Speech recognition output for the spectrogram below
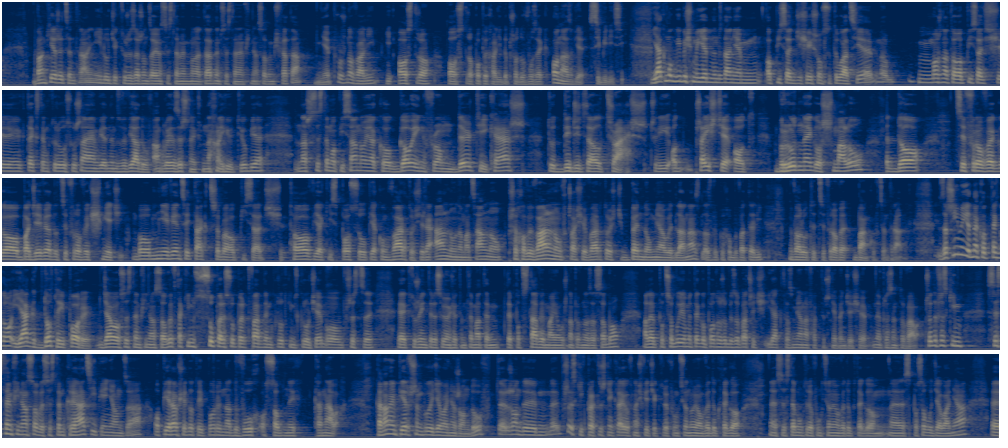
bankierzy centralni, ludzie, którzy zarządzają systemem monetarnym, systemem finansowym świata, nie próżnowali i ostro, ostro popychali do przodu wózek o nazwie CBDC. Jak moglibyśmy jednym zdaniem opisać dzisiejszą sytuację? No, można to opisać e, tekstem, który usłyszałem w jednym z wywiadów anglojęzycznych na YouTubie. Nasz system opisano jako going from dirty cash to digital trash, czyli od, przejście od brudnego szmalu do cyfrowego badziewia, do cyfrowych śmieci, bo mniej więcej tak trzeba opisać to, w jaki sposób, jaką wartość realną, namacalną, przechowywalną w czasie wartość będą miały dla nas, dla zwykłych obywateli, waluty cyfrowe banków centralnych. Zacznijmy jednak od tego, jak do tej pory działał system finansowy w takim super, super twardym, krótkim skrócie, bo wszyscy, e, którzy interesują się tym tematem, te podstawy mają już na pewno za sobą, ale potrzebujemy tego po to, żeby zobaczyć, jak ta zmiana faktycznie będzie się prezentowała. Przede wszystkim system finansowy, system kreacji pieniądza opierał się do tej pory na dwóch osobnych kanałach. Kanałem pierwszym były działania rządów. Te rządy e, wszystkich praktycznie krajów na świecie, które funkcjonują według tego e, systemu, które funkcjonują według tego e, sposobu działania.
